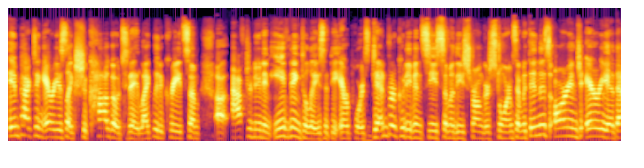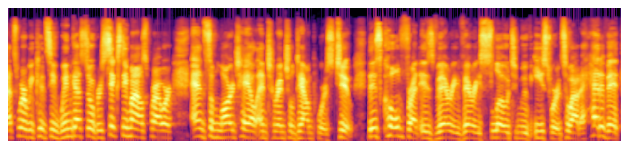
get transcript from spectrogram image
impacting areas like Chicago today, likely to create some uh, afternoon and evening delays at the airports. Denver could even see some of these stronger storms. And within this orange area, that's where we could see wind gusts over 60 miles per hour and some large hail and torrential downpours too. This cold front is very, very slow to move eastward. So out ahead of it,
